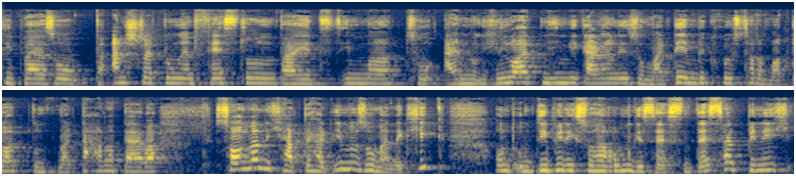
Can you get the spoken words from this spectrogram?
die bei so Veranstaltungen, Festeln, da jetzt immer zu allen möglichen Leuten hingegangen ist und mal den begrüßt hat und mal dort und mal da dabei war, sondern ich hatte halt immer so meine Kick und um die bin ich so herumgesessen. Deshalb bin ich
